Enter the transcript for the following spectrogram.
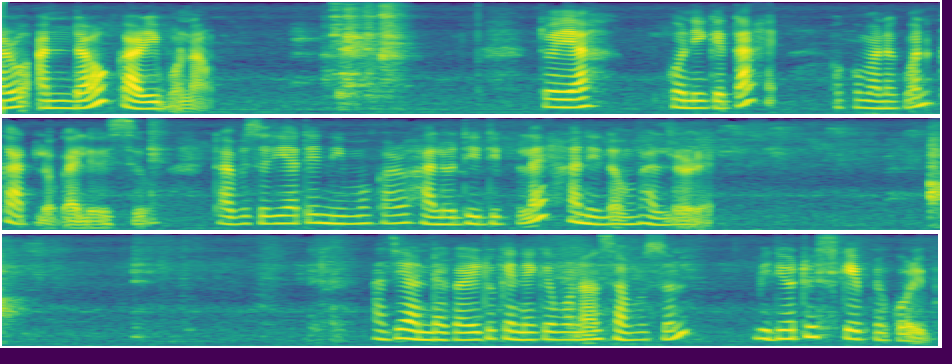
আৰু আণ্ডাও কাৰী বনাওঁ। তো এয়া কণীকেইটা অকণমান অকণমান কাট লগাই লৈছোঁ। তাৰপিছত ইয়াতে নিমখ আৰু হালধি দি পেলাই সানি ল'ম ভালদৰে। আজি আণ্ডা কাৰীটো কেনেকৈ বনাওঁ চাবচোন। ভিডিঅ'টো স্কিপ নকৰিব।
